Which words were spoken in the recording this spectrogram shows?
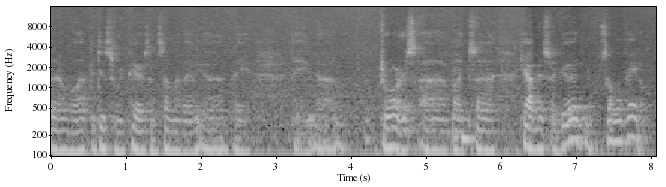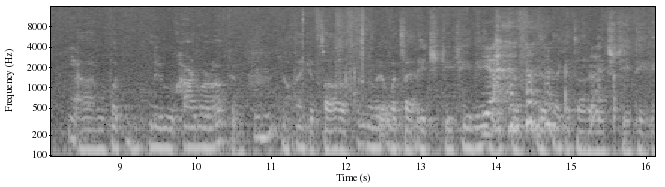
Uh, we'll have to do some repairs on some of the, uh, the the uh, drawers, uh, but uh, cabinets are good, so we'll paint them. Yeah. Uh, We'll put new hardware up and Mhm. you'll think it's out of, what's that, HGTV? Yeah. You'll you'll think it's out of HGTV.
